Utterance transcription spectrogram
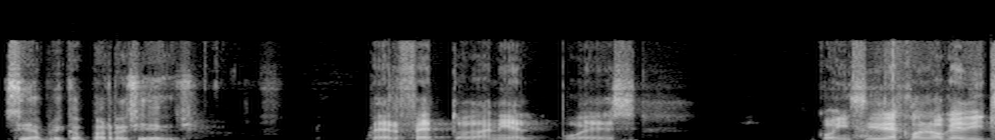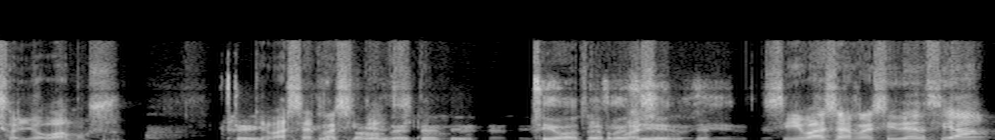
Sí aplica para residencia. Perfecto, Daniel. Pues coincides con lo que he dicho yo, vamos. Sí. Que va a ser residencia. sí. va a ser pues, residencia. Si va a ser residencia,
